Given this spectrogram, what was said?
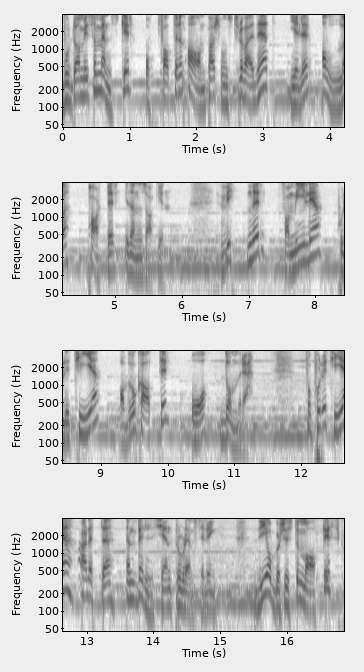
Hvordan vi som mennesker oppfatter en annen persons troverdighet, gjelder alle parter i denne saken. Vitner, familie, politiet advokater og dommere. For politiet er dette en velkjent problemstilling. De jobber systematisk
